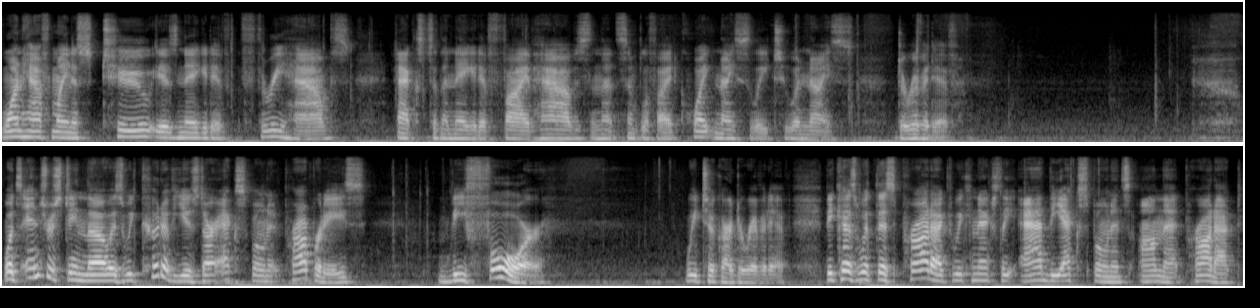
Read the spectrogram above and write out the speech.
1 half minus 2 is negative 3 halves x to the negative 5 halves. And that simplified quite nicely to a nice derivative. What's interesting, though, is we could have used our exponent properties before we took our derivative. Because with this product, we can actually add the exponents on that product.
